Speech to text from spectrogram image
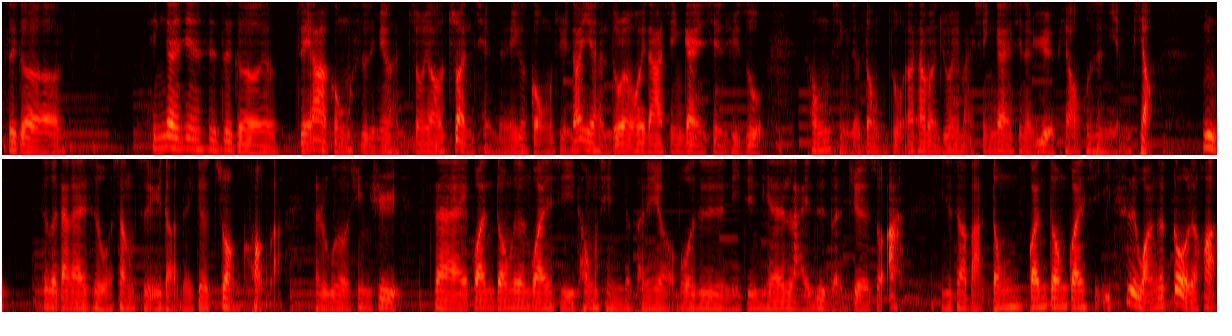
这个新干线是这个 JR 公司里面很重要赚钱的一个工具。那也很多人会搭新干线去做。通勤的动作，那他们就会买新干线的月票或是年票。嗯，这个大概是我上次遇到的一个状况啦。那如果有兴趣在关东跟关西通勤的朋友，或是你今天来日本觉得说啊，你就知道把东关东关西一次玩个够的话，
